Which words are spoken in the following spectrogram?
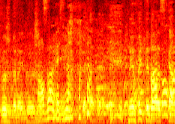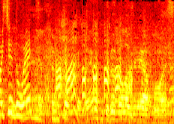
Službenoj dužnosti. Obavezno. da, da. Nemojte da vas Ako hoće duet, aha. Nemojte da dolazim ja po vas.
